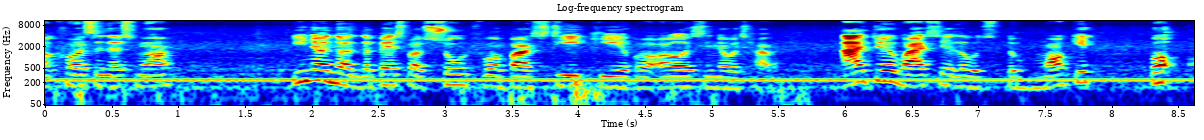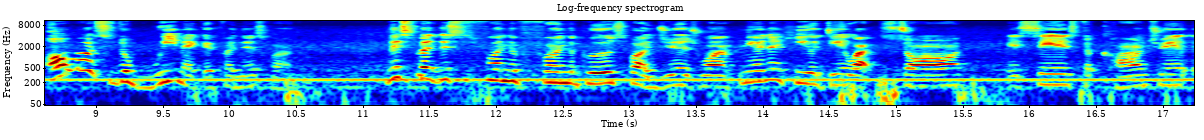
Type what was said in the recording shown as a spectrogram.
across in this one. You know the, the best part short form by Stephen King, but all you know is how. Last year, there was the market, but almost the remake for this one. This but this is from the from the Bruce by Judge one. You know he deal what Saw. It says the country,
